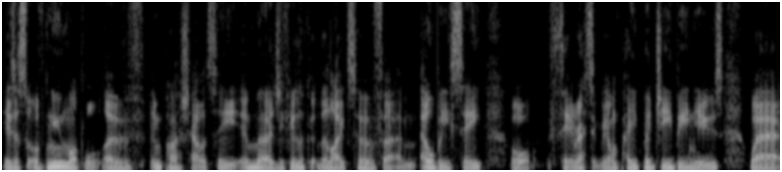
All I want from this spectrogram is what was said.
is a sort of new model of impartiality emerge. If you look at the likes of um, LBC or theoretically on paper GB News, where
